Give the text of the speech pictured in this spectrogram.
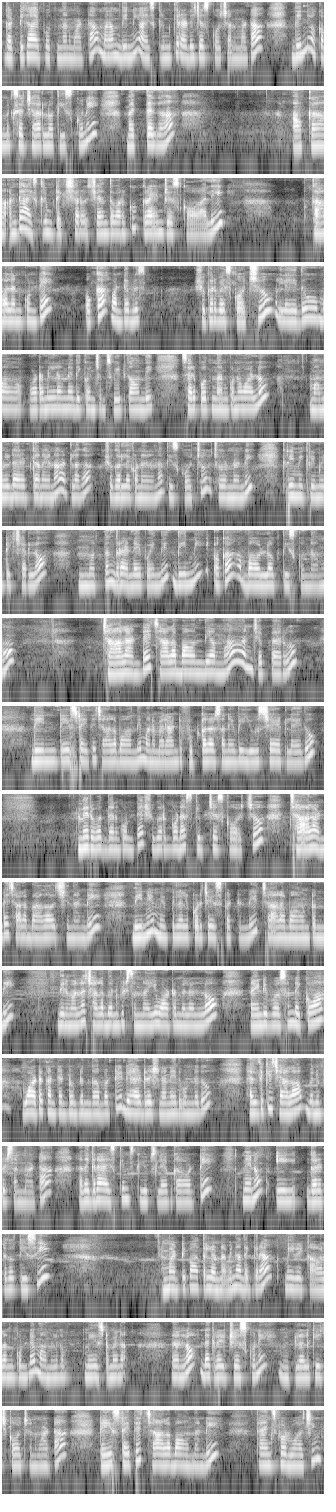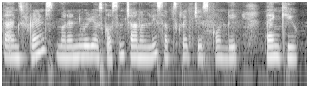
గట్టిగా అయిపోతుంది అనమాట మనం దీన్ని ఐస్ క్రీమ్కి రెడీ చేసుకోవచ్చు అనమాట దీన్ని ఒక మిక్సర్ జార్లో తీసుకొని మెత్తగా ఒక అంటే ఐస్ క్రీమ్ టెక్స్చర్ వచ్చేంత వరకు గ్రైండ్ చేసుకోవాలి. కావాలనుకుంటే ఒక వన్ టేబుల్ షుగర్ వేసుకోవచ్చు. లేదు మా వాటర్ మిలన్ అనేది కొంచెం స్వీట్గా ఉంది సరిపోతుంది అనుకున్న వాళ్ళు మామూలు డైరెక్ట్గానైనా అట్లాగా షుగర్ లేకుండానైనా తీసుకోవచ్చు. చూడండి క్రీమీ క్రీమీ టెక్చర్లో మొత్తం గ్రైండ్ అయిపోయింది. దీన్ని ఒక బౌల్లోకి తీసుకుందాము. చాలా అంటే చాలా బాగుంది అమ్మ అని చెప్పారు. దీని టేస్ట్ అయితే చాలా బాగుంది. మనం ఎలాంటి ఫుడ్ కలర్స్ అనేవి యూస్ చేయట్లేదు. మీరు వద్దనుకుంటే షుగర్ కూడా స్కిప్ చేసుకోవచ్చు. చాలా అంటే చాలా బాగా వచ్చిందండి. దీన్ని మీ పిల్లలకు కూడా చేసి పెట్టండి. చాలా బాగుంటుంది. దీనివల్ల చాలా బెనిఫిట్స్ ఉన్నాయి. వాటర్ మెలన్లో నైంటీ పర్సెంట్ ఎక్కువ వాటర్ కంటెంట్ ఉంటుంది కాబట్టి డిహైడ్రేషన్ అనేది ఉండదు. హెల్త్కి చాలా బెనిఫిట్స్ అనమాట నా దగ్గర ఐస్ క్రీమ్స్ క్యూబ్స్ లేవు కాబట్టి నేను ఈ గరిటెతో తీసి మట్టి పాత్రలు ఉన్నవి నా దగ్గర. మీరు కావాలనుకుంటే మామూలుగా మీ ఇష్టమైన దానిలో డెకరేట్ చేసుకుని మీ పిల్లలకి ఇచ్చుకోవచ్చు అనమాట టేస్ట్ అయితే చాలా బాగుందండి. Thanks for watching thanks friends మరిన్ని వీడియోస్ కోసం ఛానల్ని సబ్స్క్రైబ్ చేసుకోండి. Thank you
